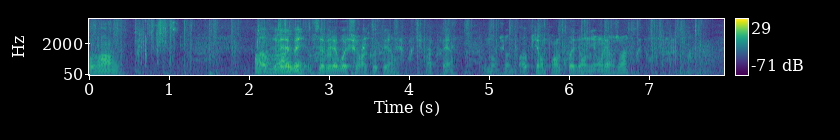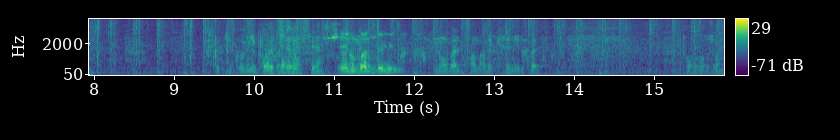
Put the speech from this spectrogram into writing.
Ah, vous, avez la voiture à côté, hein, après, hein, pour nous rejoindre. Au pire, on prend le quad et on, les rejoint du ah une boîte de mine. Nous, on va le prendre avec Crémier le quad. Pour vous rejoindre.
